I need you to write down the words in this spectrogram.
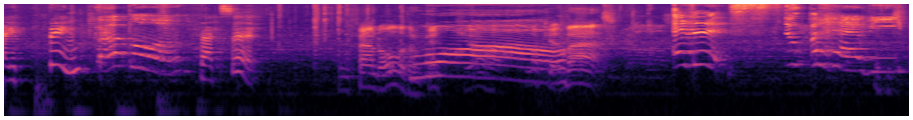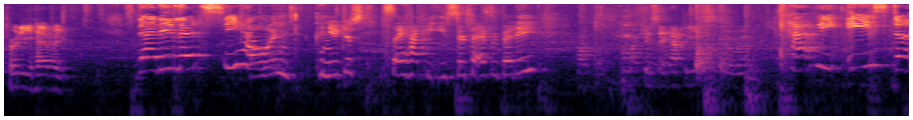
I think Purple. that's it. We found all of them. Good Whoa. job. Look at that. And it's super heavy. It's pretty heavy. Daddy, let's see how. Owen, can you just say happy Easter to everybody? I can say happy Easter to everyone. Happy Easter,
